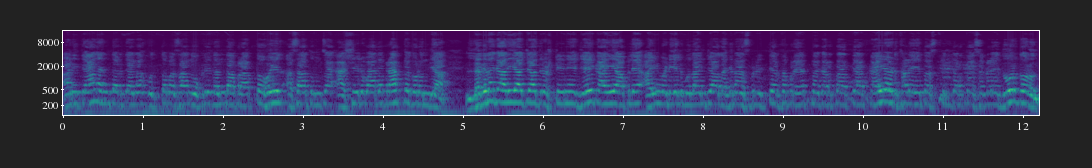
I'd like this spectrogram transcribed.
आणि त्यानंतर त्यांना उत्तम असा नोकरीधंदा प्राप्त होईल असा तुमचा आशीर्वाद प्राप्त करून द्या. लग्न कार्याच्या दृष्टीने जे काही आपले आई वडील मुलांच्या लग्नास प्रित्यर्थ प्रयत्न करतात त्यात काही अडथळे येत असतील तर ते सगळे दूर करून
